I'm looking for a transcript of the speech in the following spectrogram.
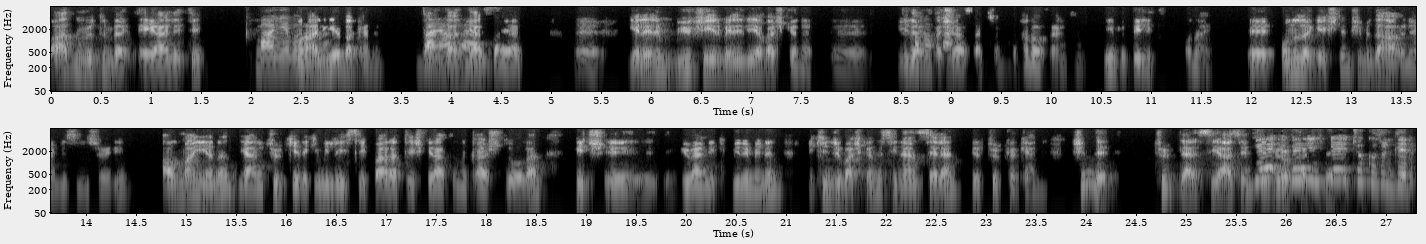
Baden-Württemberg eyaleti Maliye Bakanı, Maliye Bakanı Dan, Daniel Bayar. E, gelelim Büyükşehir Belediye Başkanı e, ile aşağı Sakson'da Hannover değil mi? Belit onay. E, onu da geçtim. Şimdi daha önemlisini söyleyeyim. Almanya'nın yani Türkiye'deki Milli İstihbarat Teşkilatı'nın karşılığı olan iç e, güvenlik biriminin ikinci başkanı Sinan Selen bir Türk kökenli. Şimdi Türkler siyasette, ve, bürokraside... Ve, ve çok özür dilerim.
